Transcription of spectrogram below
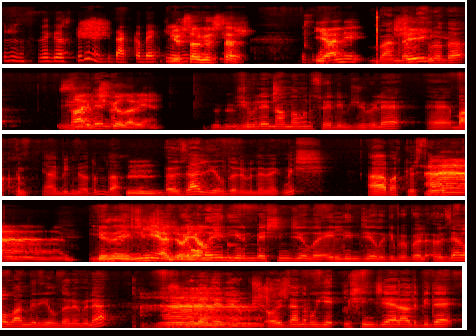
durun size göstereyim mi? Bir dakika bekleyin. Göster göster. Yani Ben de şey bu sırada sahip çıkıyorlar yani. Jübilenin anlamını söyleyeyim. Jübile e, baktım yani bilmiyordum da Hı. özel yıl dönümü demekmiş. Ha bak gösteriyor. Ha, bize 25. niye acaba olayın oldu? 25. yılı, 50. yılı gibi böyle özel olan bir yıl dönümüne Jübile deniyormuş. O yüzden de bu 70. herhalde bir de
